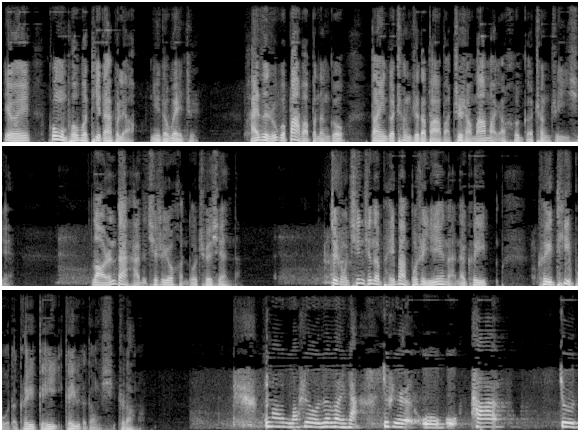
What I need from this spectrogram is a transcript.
因为公公婆婆替代不了你的位置。孩子如果爸爸不能够当一个称职的爸爸，至少妈妈要合格称职一些。老人带孩子其实有很多缺陷的，这种亲情的陪伴不是爷爷奶奶可以可以替补的，可以给予给予的东西，知道吗？那老师，我再问一下，就是我我他，就是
